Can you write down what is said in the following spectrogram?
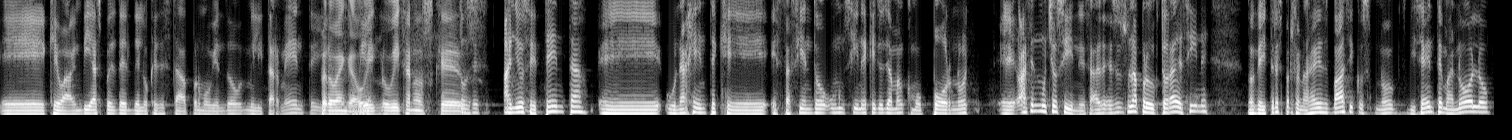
eh, que va en vías pues, de, de lo que se está promoviendo militarmente. Pero venga, ubícanos que es... Entonces, años 70, eh, una gente que está haciendo un cine que ellos llaman como porno. Eh, hacen muchos cines. hace- Eso es una productora de cine donde hay tres personajes básicos: uno, Vicente, Manolo,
